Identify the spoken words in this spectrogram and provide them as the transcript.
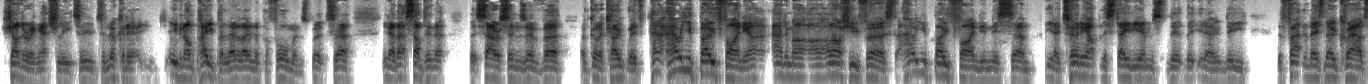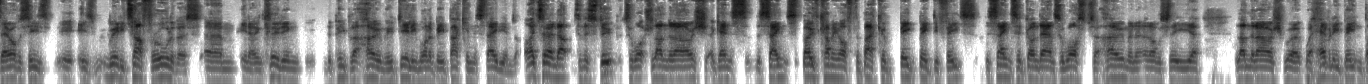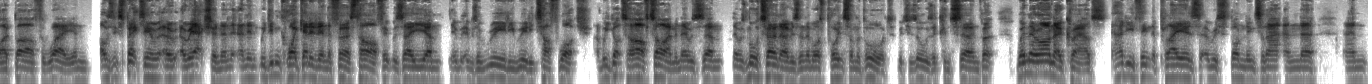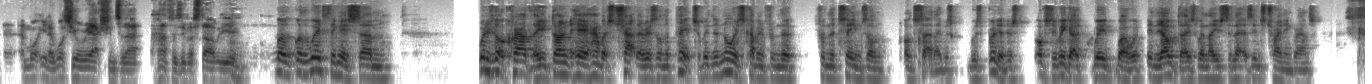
shuddering actually to to look at it, even on paper, let alone the performance. But uh, you know that's something that that Saracens have uh, have got to cope with. How, how, are you both finding, Adam? I'll, I'll, ask you first. How are you both finding this? Um, you know, turning up the stadiums, the, the you know the the fact that there's no crowds there obviously is, is really tough for all of us, um, you know, including the people at home who dearly want to be back in the stadiums. I turned up to the stoop to watch London Irish against the Saints, both coming off the back of big, big defeats. The Saints had gone down to Wasps at home, and, and obviously uh, London Irish were, were heavily beaten by Bath away, and I was expecting a, a reaction, and, and, we didn't quite get it in the first half. It was a um, it, it, was a really really tough watch, and we got to half time, and there was um, there was more turnovers than there was points on the board, which is always a concern. But when there are no crowds, how do you think the players are responding to that, and uh, and and what you know, what's your reaction to that, Hathers? If I start with you. Well, well, the weird thing is. Um when you've got a crowd there, you don't hear how much chat there is on the pitch. I mean, the noise coming from the from the teams on, on Saturday was was brilliant. Was, obviously, we go we well in the old days when they used to let us into training grounds.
